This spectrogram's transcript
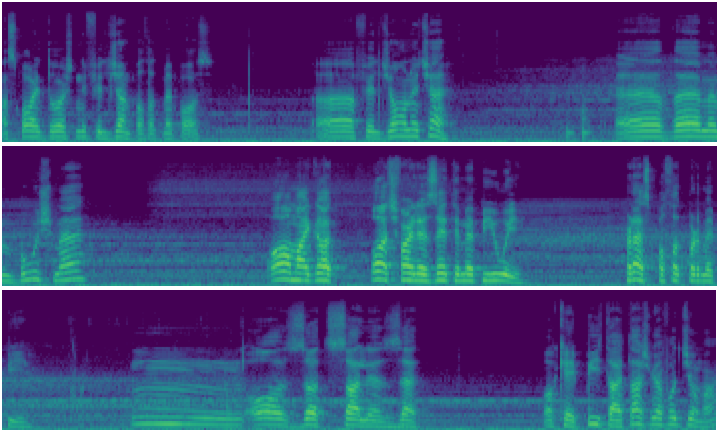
Ma s'pari duhet një filxhan, po thot me pas Filxhani qe Edhe me mbush me Oh my god O oh, çfarë lezeti me pi ujë Press po thot për me pi Mmm O oh, Zot sa lezet Okej okay, piva e tash me ia fut gjumë ha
